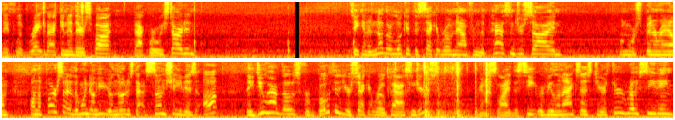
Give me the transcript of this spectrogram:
they flip right back into their spot, back where we started. Taking another look at the second row now from the passenger side. One more spin around. On the far side of the window here, you'll notice that sunshade is up. They do have those for both of your second row passengers. We're going to slide the seat, revealing access to your third row seating.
